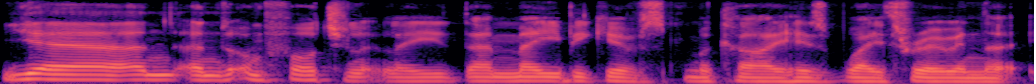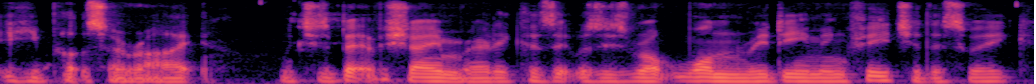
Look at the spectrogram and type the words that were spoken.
Yeah, and, and unfortunately, then maybe gives Mackay his way through in that he puts her right. which is a bit of a shame, really, because it was his one redeeming feature this week.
